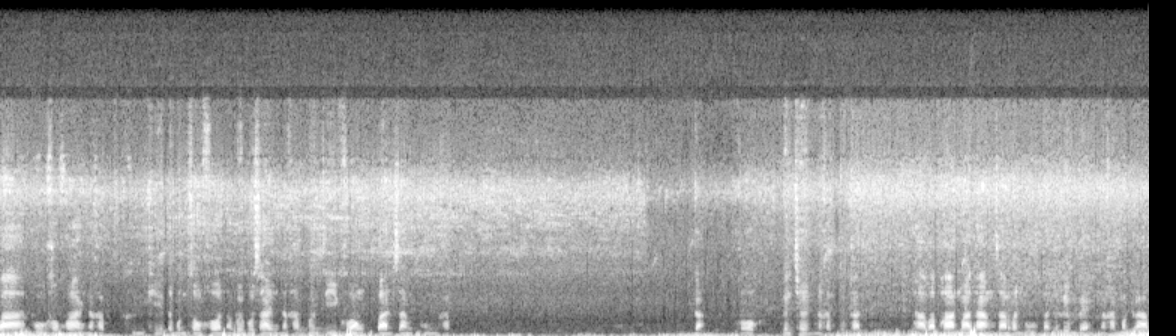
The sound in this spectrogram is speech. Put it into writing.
ป่า ผู้เขาควายนะครับขึ้นเขตตำบลสองคอนอำเภอโพไซนะครับพื้นที่ของบ้านสังคุงครับกะขอเรียนเชิญนะครับ ทุกท่านถ้าว่าผ่านมาทางสามพันบูก็อย่าลืมแวะนะครับ มากราบ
